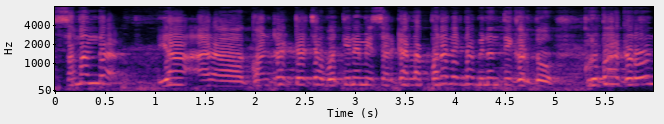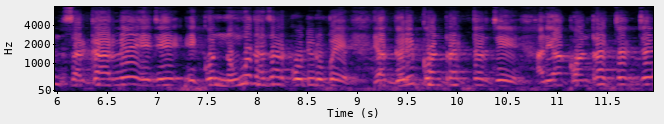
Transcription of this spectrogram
संबंध या कॉन्ट्रॅक्टरच्या वतीने मी सरकारला परत एकदा विनंती करतो. कृपा करून सरकारने हे जे एकोणनव्वद हजार कोटी रुपये या गरीब कॉन्ट्रॅक्टरचे आणि या कॉन्ट्रॅक्टरचे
